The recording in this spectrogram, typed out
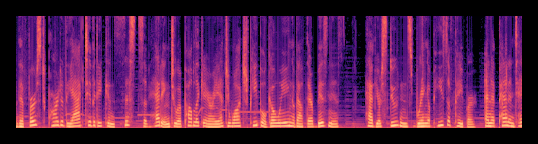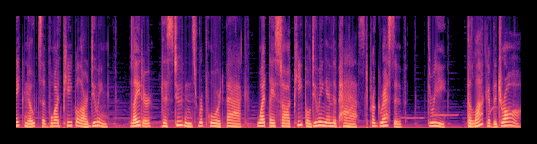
The first part of the activity consists of heading to a public area to watch people going about their business. Have your students bring a piece of paper and a pen and take notes of what people are doing. Later, the students report back what they saw people doing in the past progressive. 3. The luck of the draw.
